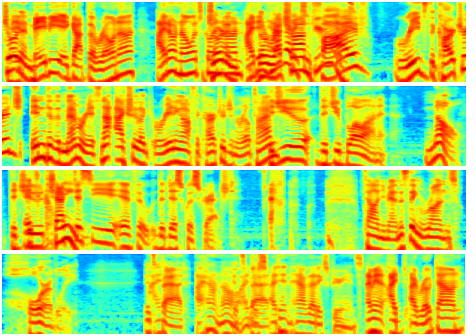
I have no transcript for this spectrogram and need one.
Jordan. may- Maybe it got the Rona. I don't know what's going Jordan, on. I didn't the have that Retron experience. Five reads the cartridge into the memory. It's not actually like reading off the cartridge in real time. Did you did you blow on it? No. Did you It's check clean. to see if it, the disc was scratched? I'm telling you, man, this thing runs horribly. It's I- bad. I don't know. It's I just bad. I didn't have that experience. I mean, I I wrote down.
